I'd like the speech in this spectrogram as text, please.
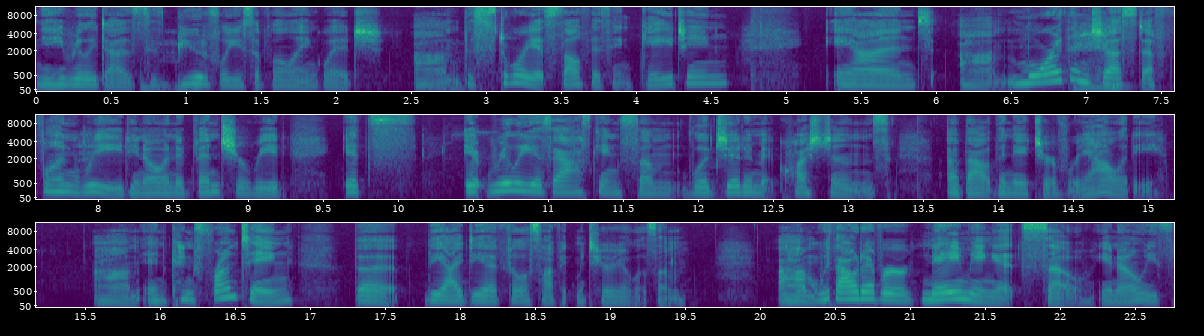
He really does. His Mhm. beautiful use of the language. Um, the story itself is engaging and um, more than just a fun read, you know, an adventure read. It's it really is asking some legitimate questions about the nature of reality um, and confronting the the idea of philosophic materialism. Um, without ever naming it so you know he's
